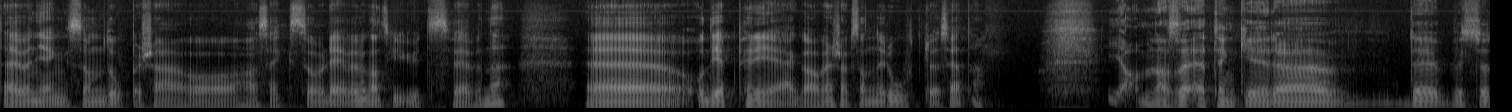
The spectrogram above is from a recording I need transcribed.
Det er jo en gjeng som doper seg og har sex og lever ganske utsvevende. Eh, og de er prega av en slags sånn rotløshet. da. Ja, men altså, jeg tenker uh, det, Hvis du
